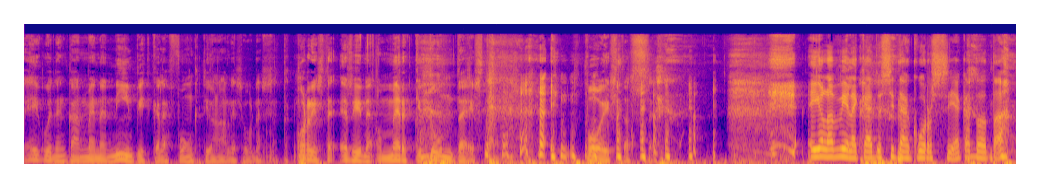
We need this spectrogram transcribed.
ei kuitenkaan mennä niin pitkälle funktionaalisuudessa, että koristeesine on merkki tunteista. Poista se. Ei olla vielä käyty sitä kurssia, katsotaan.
